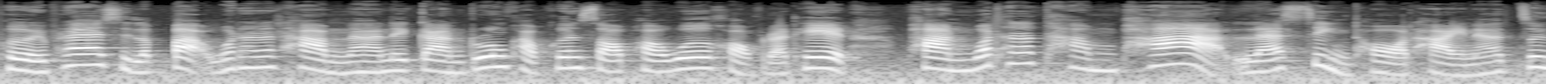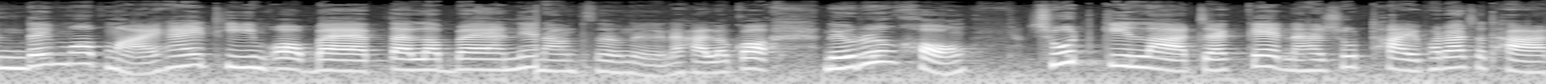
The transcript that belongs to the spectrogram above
เผยแพร่ศิลปะวัฒนธรรมนะคะในการร่วมขับเคลื่อนซอฟต์พาวเวอร์ของประเทศ ผ่านวัฒนธรรมผ้าและสิ่งทอไทยนะ จึงได้มอบหมายให้ทีมออกแบบแต่ละแบรนด์เนี่ยนำเสนอนะคะ แล้วก็ในเรื่องของชุดกีฬาแจ็คเก็ตนะคะชุดไทยพระราชทาน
